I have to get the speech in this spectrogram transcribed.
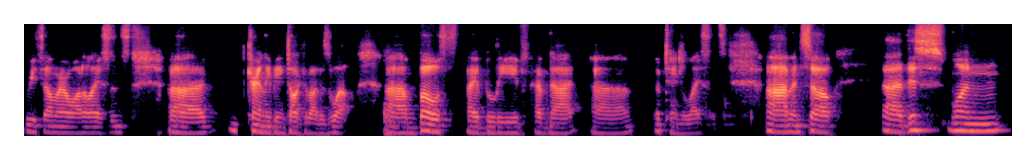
retail marijuana license uh, currently being talked about as well. Um, both, I believe, have not uh, obtained a license. Um, and so uh, this one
